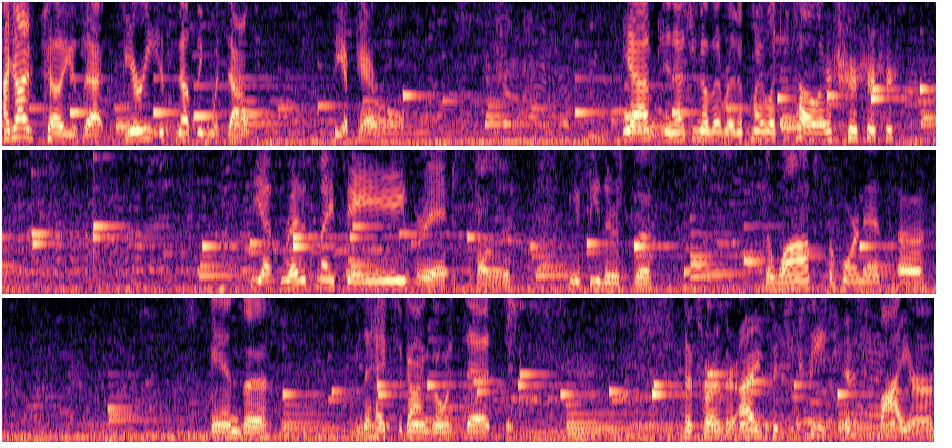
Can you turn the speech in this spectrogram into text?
I gotta tell you that Fury is nothing without the apparel. Yeah, and as you know, that red is my lucky color. yep, red is my favorite color. You can see there's the the Wops, the Hornets, uh, and the the hexagon go with it. That's part of their eyes. So you can see there's fire.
